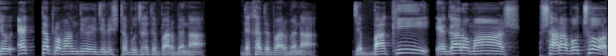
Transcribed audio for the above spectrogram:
কেউ একটা প্রমাণ দিয়ে ওই জিনিসটা বুঝাতে পারবে না, দেখাতে পারবে না যে বাকি এগারো মাস, সারা বছর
